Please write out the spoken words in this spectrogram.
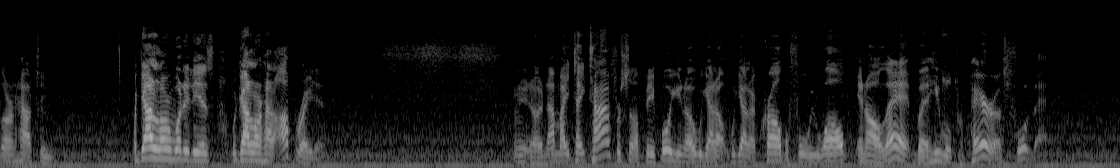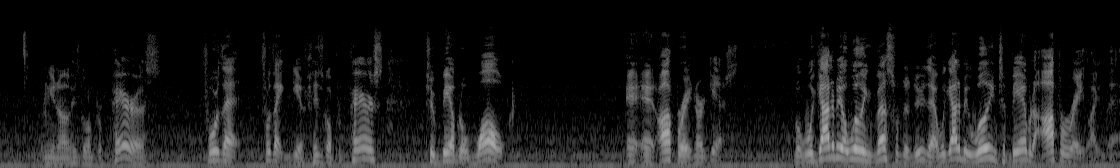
learn how to. We got to learn what it is. We got to learn how to operate in it. You know, that might take time for some people. You know, we gotta we gotta crawl before we walk and all that, but He will prepare us for that. You know, He's going to prepare us for that for that gift. He's going to prepare us to be able to walk and, and operate in our gifts. But we got to be a willing vessel to do that. We got to be willing to be able to operate like that,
